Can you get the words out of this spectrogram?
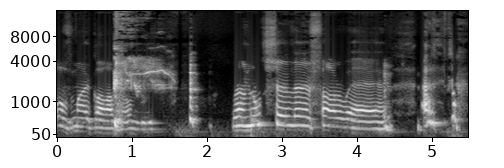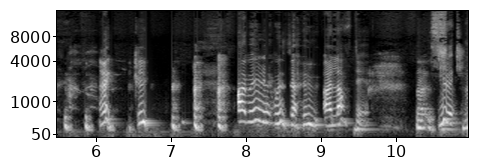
of my garden were not so very far away. And I mean, it was a hoot. I loved it. That's You know, so.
